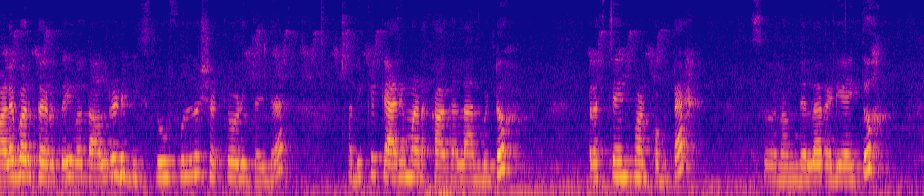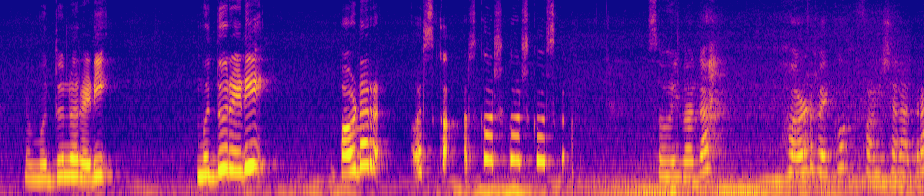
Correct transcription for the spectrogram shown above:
ಮಳೆ ಬರ್ತಾ ಇರುತ್ತೆ. ಇವತ್ತು ಆಲ್ರೆಡಿ ಬಿಸಿಲು ಫುಲ್ಲು ಶೆಕೆ ಹೊಡಿತಾ ಇದೆ. ಅದಕ್ಕೆ ಕ್ಯಾರಿ ಮಾಡೋಕ್ಕಾಗಲ್ಲ ಅಂದ್ಬಿಟ್ಟು ಡ್ರೆಸ್ ಚೇಂಜ್ ಮಾಡ್ಕೊಬಿಟ್ಟೆ. ಸೊ ನಮ್ಮದೆಲ್ಲ ರೆಡಿ ಆಯಿತು. ನಮ್ಮ ಮುದ್ದೂ ರೆಡಿ ಮುದ್ದು ರೆಡಿ ಪೌಡರ್ ಒರ್ಸ್ಕೊ ಒರ್ಸ್ಕೊ ಒರ್ಸ್ಕೊ ಒರ್ಸ್ಕೊ ಒರ್ಸ್ಕೊ. ಸೊ ಇವಾಗ ಹೊರಡಬೇಕು ಫಂಕ್ಷನ್ ಹತ್ರ.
